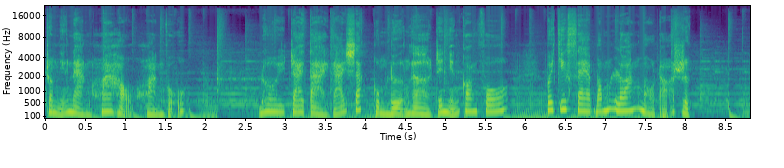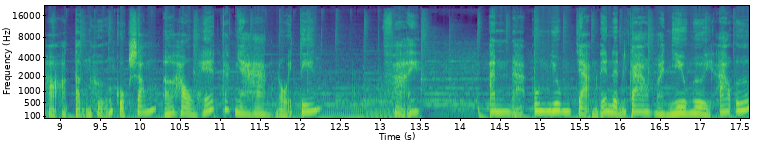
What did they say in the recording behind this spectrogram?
trong những nàng hoa hậu hoàng vũ. Đôi trai tài gái sắc cùng lượn lờ trên những con phố với chiếc xe bóng loáng màu đỏ rực. Họ tận hưởng cuộc sống ở hầu hết các nhà hàng nổi tiếng. Phải, anh đã ung dung chạm đến đỉnh cao mà nhiều người ao ước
